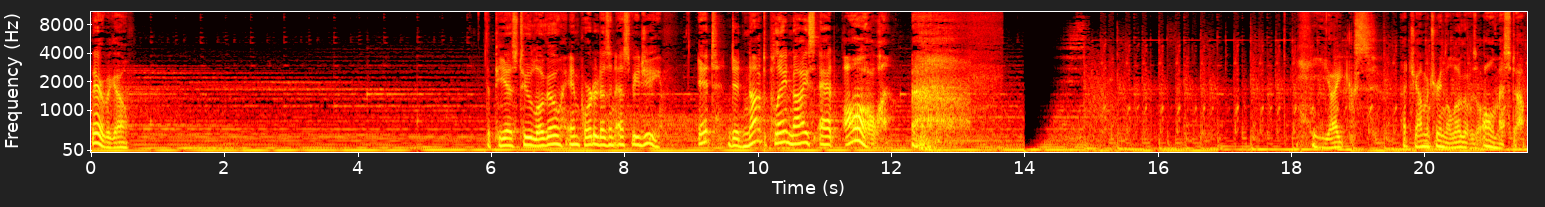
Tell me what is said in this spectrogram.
There we go. The PS2 logo imported as an SVG. It did not play nice at all. Yikes. That geometry in the logo was all messed up.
